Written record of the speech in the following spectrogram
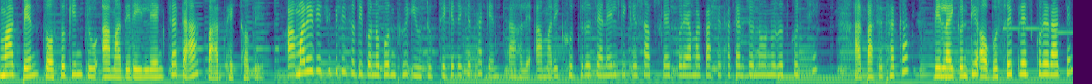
মাখবেন, তত কিন্তু আমাদের এই ল্যাংচাটা পারফেক্ট হবে। আমার এই রেসিপিটি যদি কোনো বন্ধু ইউটিউব থেকে দেখে থাকেন, তাহলে আমার এই ক্ষুদ্র চ্যানেলটিকে সাবস্ক্রাইব করে আমার পাশে থাকার জন্য অনুরোধ করছি। আর পাশে থাকা বেল আইকনটি অবশ্যই প্রেস করে রাখবেন।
